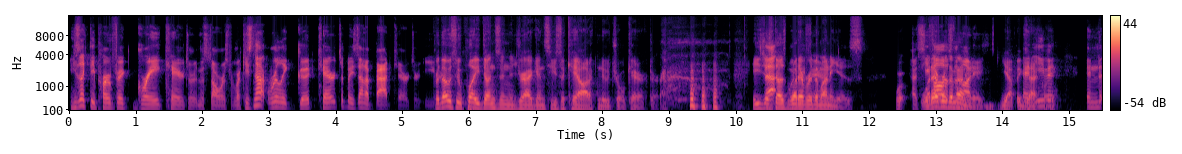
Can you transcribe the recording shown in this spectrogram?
he's like the perfect gray character in the Star Wars. For like he's not really good character, but he's not a bad character either. For those who play Dungeons and Dragons, he's a chaotic neutral character. he just That does whatever the money is. Yes, whatever the money, money. is. Yep, exactly. And even and,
